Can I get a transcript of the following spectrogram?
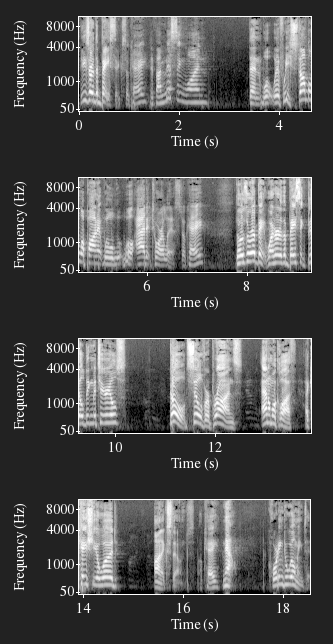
these are the basics, okay? If I'm missing one, then we'll, if we stumble upon it, we'll, we'll add it to our list, okay? Those are ba- what are the basic building materials? Gold, silver, bronze, animal cloth, acacia wood, onyx stones, okay? Now, according to Wilmington,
